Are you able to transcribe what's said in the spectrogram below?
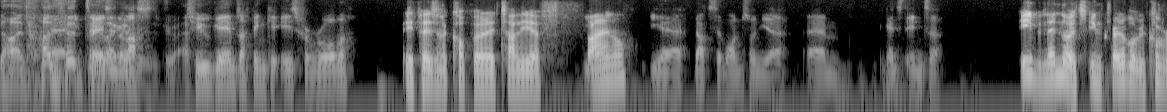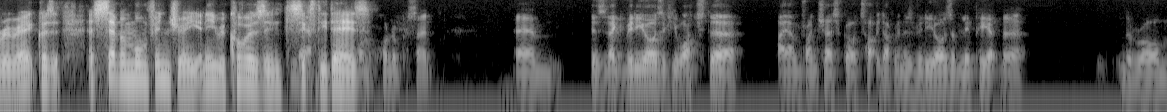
No, no, Uh, he do plays in the last two games, I think it is for Roma. he plays in a Coppa Italia final. Yeah, that's the one, son. Yeah, um, against Inter. Even then, though, it's incredible recovery rate because a seven month injury and he recovers in 60 days. Hundred percent. Um, there's like videos if you watch the I am Francesco Totti document. There's videos of Lippi at the the Rome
